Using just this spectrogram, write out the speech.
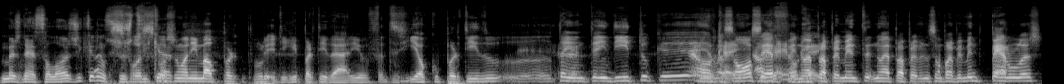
mas nessa lógica não se fosse, se justifica. fosse um animal político e partidário, dizia que o partido uh, tem, dito que em Ok, relação ao CEF, não, é propriamente, não, é propriamente, não são propriamente pérolas.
